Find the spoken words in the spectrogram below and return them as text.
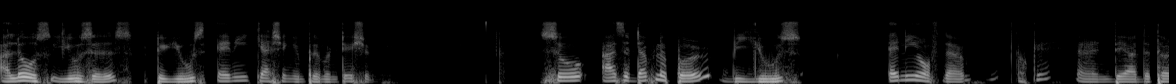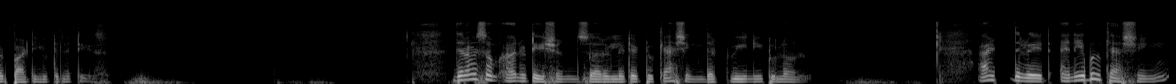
allows users to use any caching implementation. So as a developer, we use any of them, okay, and they are the third-party utilities. There are some annotations uh, related to caching that we need to learn. At the rate enable caching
